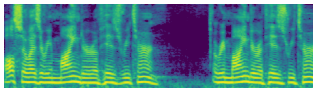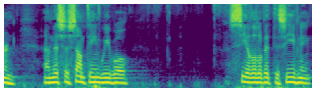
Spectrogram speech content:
Also, as a reminder of His return, a reminder of His return. And this is something we will see a little bit this evening.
